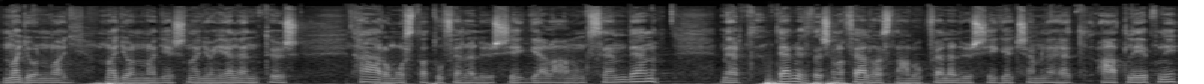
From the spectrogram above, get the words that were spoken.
nagyon nagy, nagyon nagy és nagyon jelentős három osztatú felelősséggel állunk szemben, mert természetesen a felhasználók felelősségét sem lehet átlépni,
